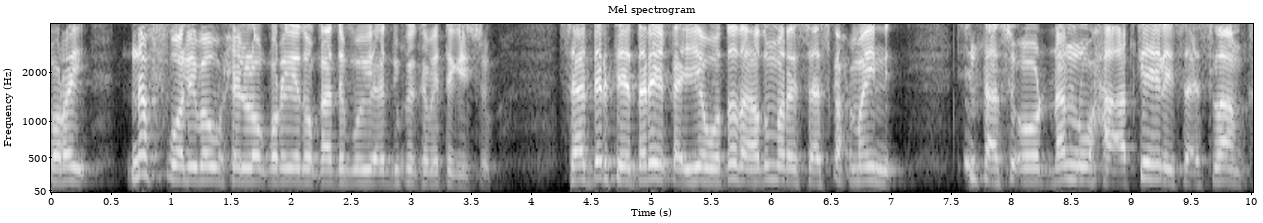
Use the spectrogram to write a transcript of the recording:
qoray. Naf waliba wixii loo qoray iyadoo qaada mooye adduunka kama tegayso. Saa darteed dariiqa iyo waddada aad u maraysaa iska xumaynin. Intaasi oo dhan waxa aad ka helaysaa islaamka.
